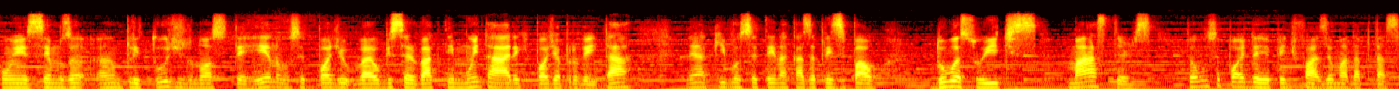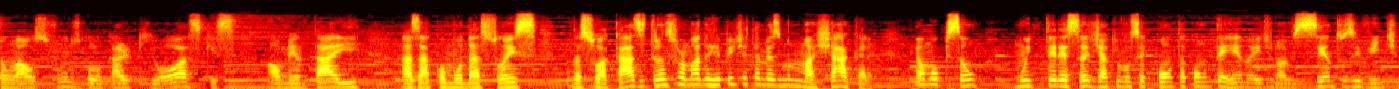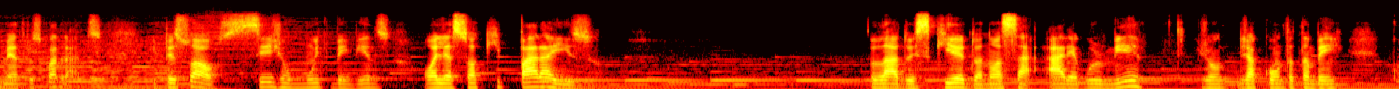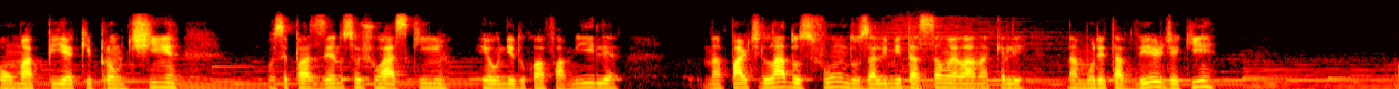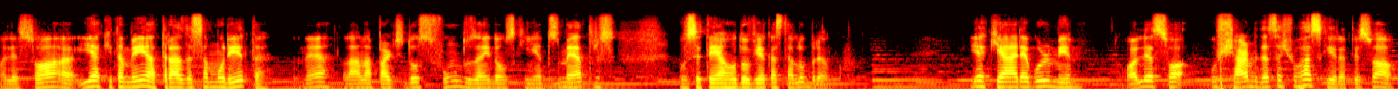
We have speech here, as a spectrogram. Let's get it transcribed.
conhecemos a amplitude do nosso terreno. Você pode vai observar que tem muita área que pode aproveitar. Né? Aqui você tem na casa principal duas suítes masters. Então você pode de repente fazer uma adaptação lá aos fundos, colocar quiosques, aumentar aí as acomodações da sua casa e transformar de repente até mesmo numa chácara é uma opção muito interessante, já que você conta com um terreno aí de 920 metros quadrados. E pessoal, sejam muito bem-vindos. Olha só que paraíso. Lado esquerdo, a nossa área gourmet já conta também com uma pia aqui prontinha. Você fazendo seu churrasquinho reunido com a família. Na parte lá dos fundos, a limitação é lá naquele na mureta verde aqui. Olha só, e aqui também atrás dessa mureta, né, lá na parte dos fundos, ainda uns 500 metros, você tem a rodovia Castelo Branco. E aqui a área gourmet. Olha só o charme dessa churrasqueira, pessoal.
